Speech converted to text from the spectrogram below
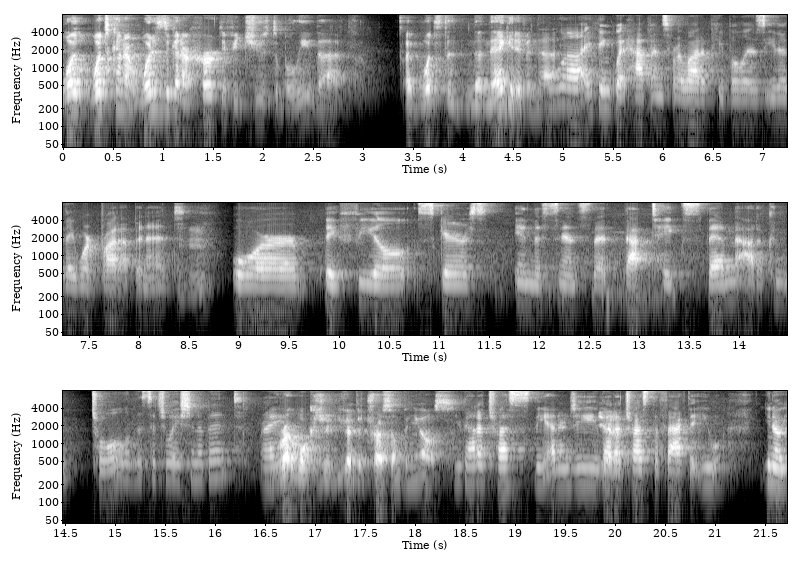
what what's gonna what is it gonna hurt if you choose to believe that? Like, what's the, the negative in that? Well, I think what happens for a lot of people is either they weren't brought up in it, mm-hmm. or they feel scarce in the sense that that takes them out of control of the situation a bit, right? Right. Well, because you have to trust something else. You got to trust the energy. You Yeah. got to trust the fact that you, you know,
